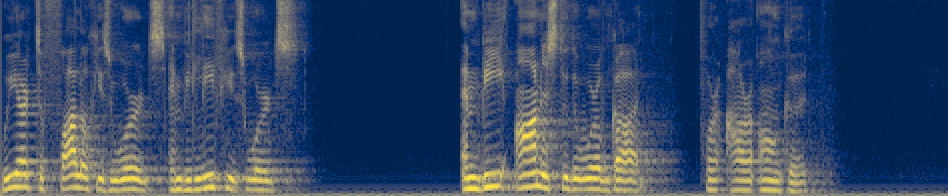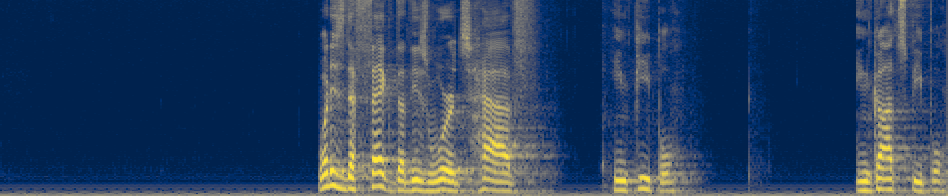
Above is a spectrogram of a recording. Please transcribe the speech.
we are to follow his words and believe his words and be honest to the word of God for our own good. What is the effect that these words have in people, in God's people?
